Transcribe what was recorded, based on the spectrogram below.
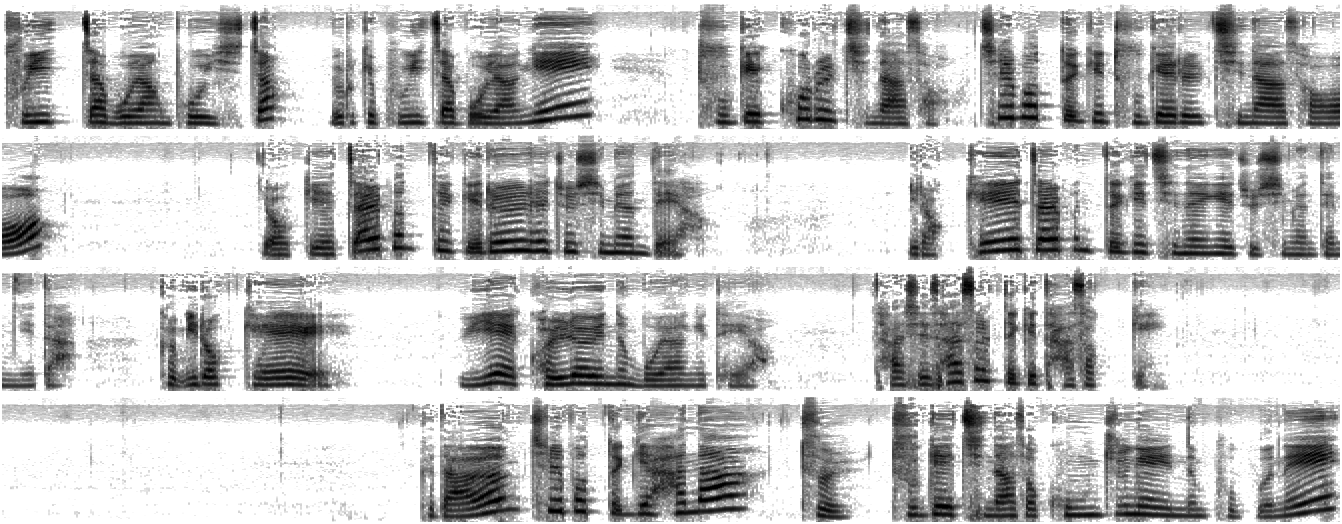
V자 모양 보이시죠? 이렇게 V자 모양의 두개 코를 지나서 칠보뜨기 두 개를 지나서 여기에 짧은뜨기를 해주시면 돼요. 이렇게 짧은뜨기 진행해 주시면 됩니다. 그럼 이렇게 위에 걸려있는 모양이 돼요. 다시 사슬뜨기 다섯 개. 그 다음 칠보뜨기 하나, 둘, 두 개 지나서 공중에 있는 부분에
